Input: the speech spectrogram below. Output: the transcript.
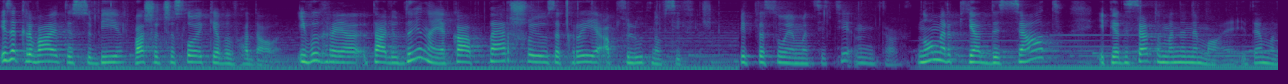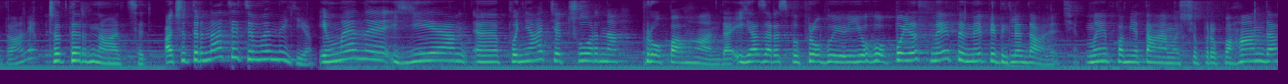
і закриваєте собі ваше число, яке ви вгадали. І виграє та людина, яка першою закриє абсолютно всі фішки. Підтасуємо ці ті. Так. Номер 50 і 50 у мене немає. Ідемо далі. 14. А 14 у мене є. І в мене є е, поняття чорна пропаганда. І я зараз спробую його пояснити, не підглядаючи. Ми пам'ятаємо, що пропаганда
